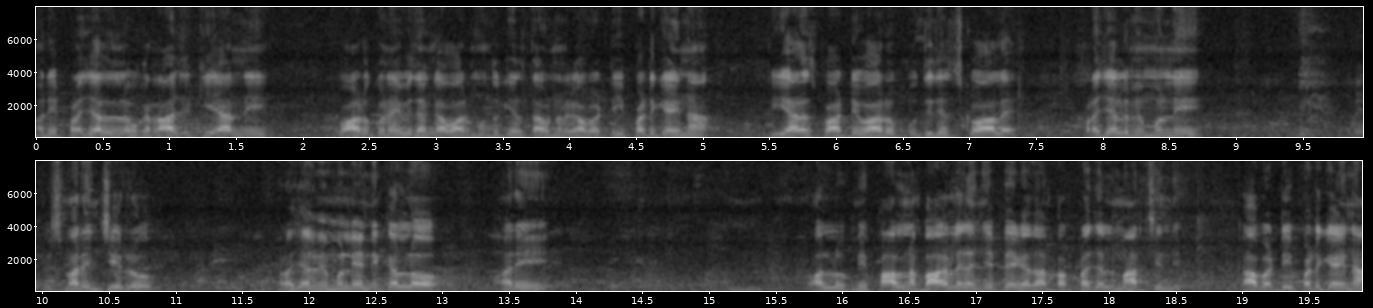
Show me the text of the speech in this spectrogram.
మరి ప్రజలను ఒక రాజకీయాన్ని వాడుకునే విధంగా వారు ముందుకు వెళ్తూ ఉన్నారు కాబట్టి ఇప్పటికైనా టీఆర్ఎస్ పార్టీ వారు బుద్ధి తెచ్చుకోవాలి. ప్రజలు మిమ్మల్ని విస్మరించిర్రు. ప్రజలు మిమ్మల్ని ఎన్నికల్లో మరి వాళ్ళు మీ పాలన బాగలేదని చెప్పే కదా ప్రజలు మార్చింది. కాబట్టి ఇప్పటికైనా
